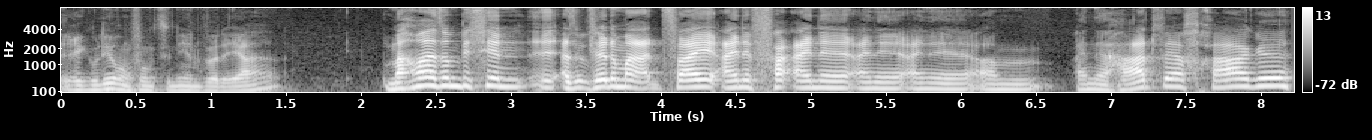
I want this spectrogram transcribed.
Regulierung funktionieren würde, ja. Mach mal so ein bisschen, äh, also vielleicht nochmal zwei, eine, eine, eine, eine, ähm, eine Hardware-Frage.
